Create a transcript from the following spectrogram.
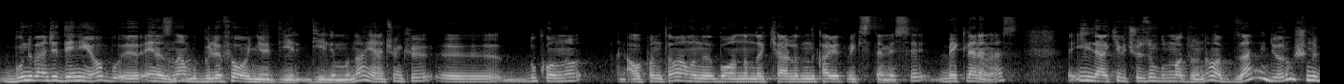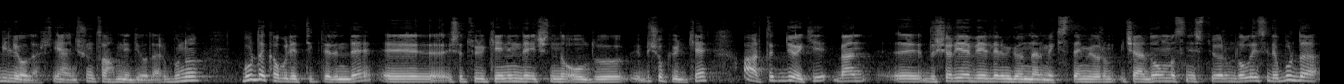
Bunu bence deniyor. Bu, e, en azından bu blöfe oynuyor diye, diyelim buna. Yani çünkü e, bu konu hani Avrupa'nın tamamını bu anlamda karlılığını kaybetmek istemesi beklenemez. E, İlla ki bir çözüm bulmak zorunda ama zannediyorum şunu biliyorlar. Yani şunu tahmin ediyorlar. Bunu burada kabul ettiklerinde e, işte Türkiye'nin de içinde olduğu birçok ülke artık diyor ki ben e, dışarıya verilerimi göndermek istemiyorum. İçeride olmasını istiyorum. Dolayısıyla burada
